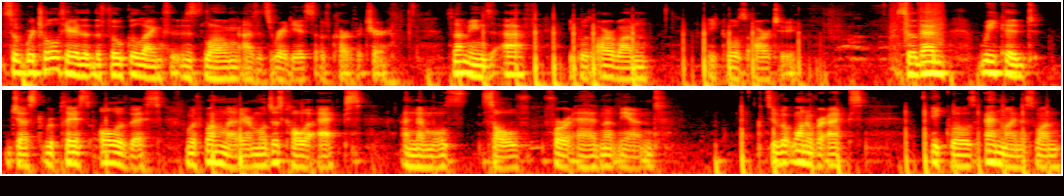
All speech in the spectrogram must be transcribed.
So we're told here that the focal length is as long as its radius of curvature. So that means f equals r1 equals r2. So then we could just replace all of this with one letter and we'll just call it x and then we'll solve for n at the end. So we've got 1 over x equals n minus 1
